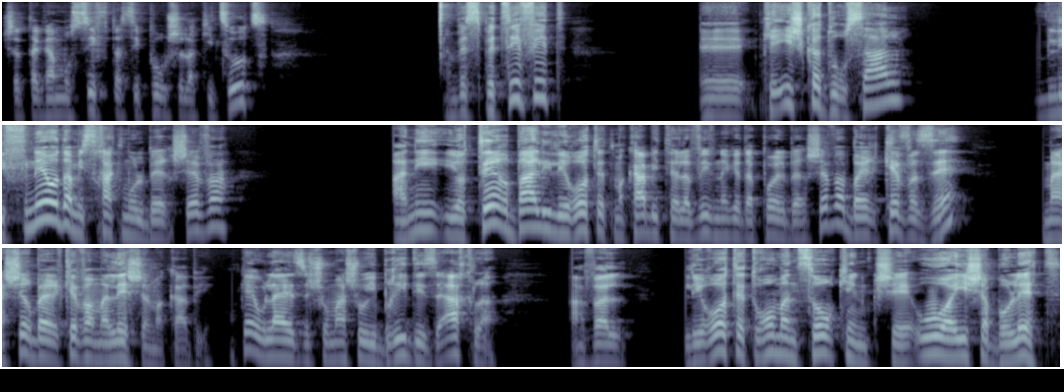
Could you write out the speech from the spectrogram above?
כשאתה גם מוסיף את הסיפור של הקיצוץ. וספציפית, אה, כאיש כדורסל, לפני עוד המשחק מול באר שבע, אני, יותר בא לי לראות את מכבי תל אביב נגד הפועל באר שבע בהרכב הזה, מאשר בהרכב המלא של מכבי. אוקיי? אולי איזשהו משהו היברידי זה אחלה, אבל לראות את רומן סורקין כשהוא האיש הבולט,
